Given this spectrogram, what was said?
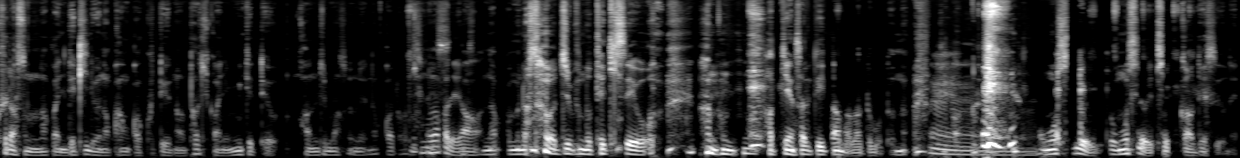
クラスの中にできるような感覚っていうのは確かに見てて感じますよね。だから、その中で、あ中村さんは自分の適性を あの発見されていったんだなと思ったな。うん 面白い、面白い結果ですよね。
